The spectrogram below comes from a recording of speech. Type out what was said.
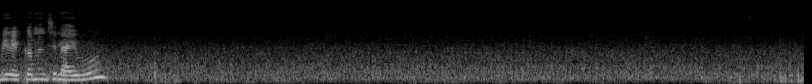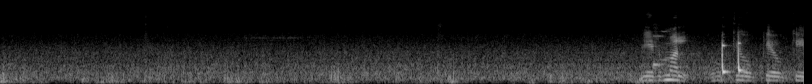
మీరు ఎక్కడి నుంచి live Nirmal okay okay okay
